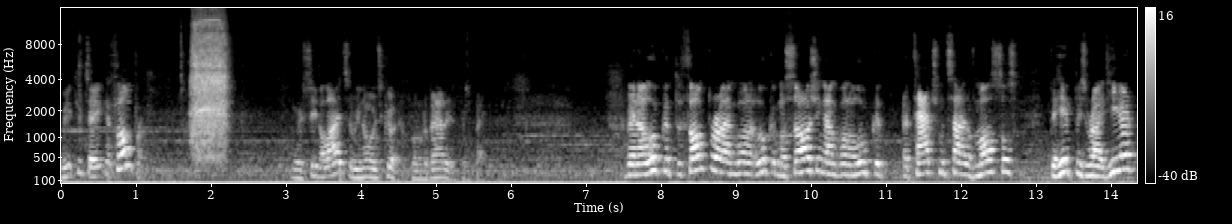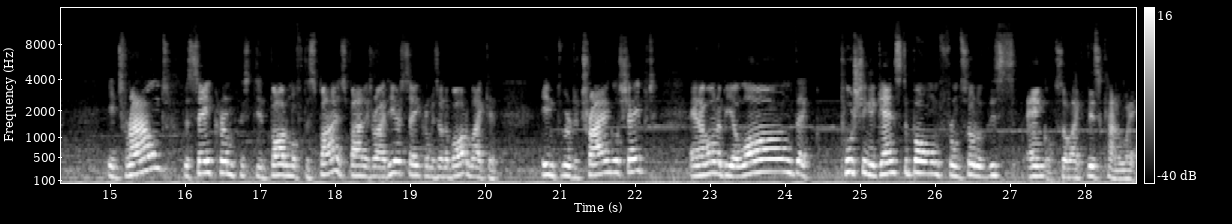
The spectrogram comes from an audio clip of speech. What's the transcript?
we can take a thumper we see the light so we know it's good from the battery perspective when I look at the thumper, I'm going to look at massaging. I'm going to look at attachment side of muscles. The hip is right here. It's round. The sacrum is the bottom of the spine. Spine is right here. Sacrum is on the bottom, like a inverted triangle shaped. And I want to be along the pushing against the bone from sort of this angle, so like this kind of way.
